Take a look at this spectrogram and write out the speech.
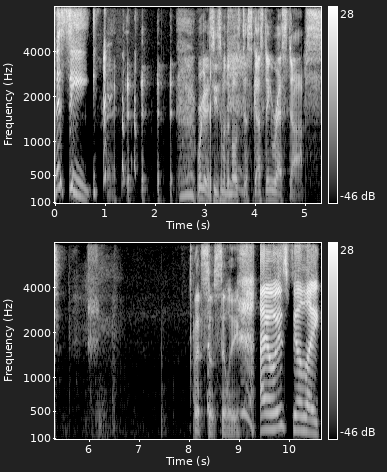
We're gonna see some of the most disgusting rest stops. That's so silly. I always feel like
